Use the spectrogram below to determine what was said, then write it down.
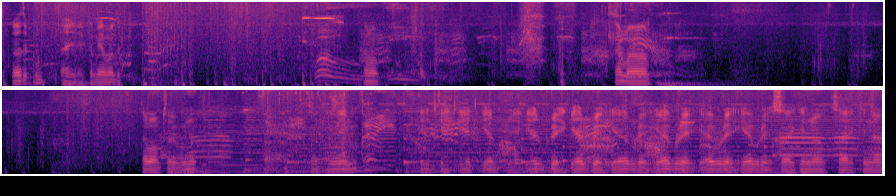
Yakaladık mı? Hayır yakalayamadık. Tamam. Tamam. Tamam tabii bunu. Tamam. Gel gel gel gel buraya gel buraya gel buraya gel buraya gel buraya gel buraya gel buraya sakin ol sakin ol.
